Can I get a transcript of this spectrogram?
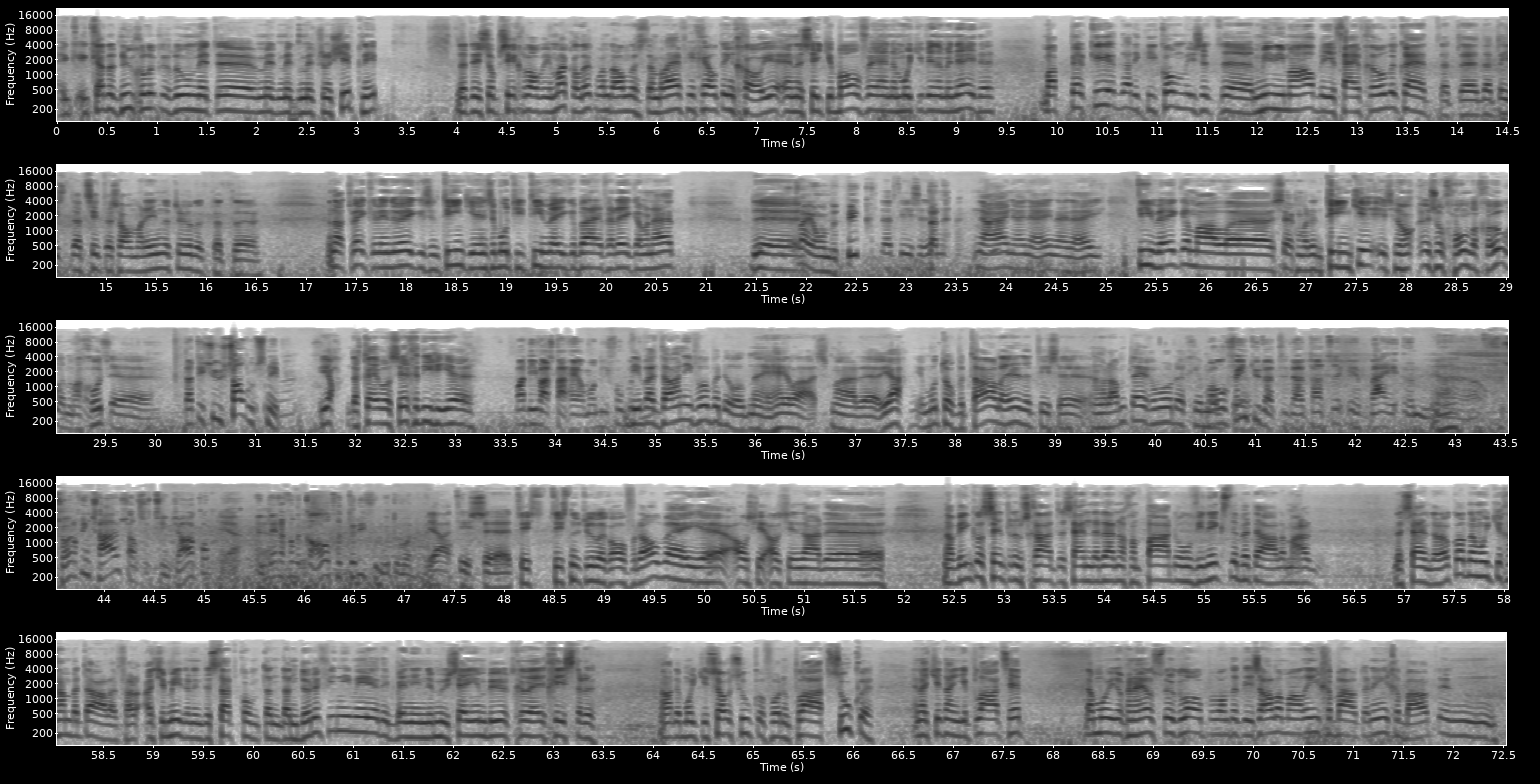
ik, ik kan het nu gelukkig doen met, eh, met, met, met zo'n chipknip. Dat is op zich wel weer makkelijk, want anders dan blijf je geld ingooien en dan zit je boven en dan moet je weer naar beneden. Maar per keer dat ik hier kom is het eh, minimaal weer vijf gulden kwijt. Dat, dat, is, dat zit er zomaar in natuurlijk. Dat, nou, twee keer in de week is een tientje en ze moet hier tien weken blijven, reken maar uit. De, 200 piek. dat is een, Dat- nee, nee, nee, nee, nee. Tien weken maal eh, zeg maar een tientje is, is een honderd gulden. Maar goed, eh, Dat is uw zalmsnip. ja, dat kan je wel zeggen. Die, eh, Maar die was daar helemaal niet voor die bedoeld. was daar niet voor bedoeld, nee, helaas. Maar eh, ja, je moet toch betalen, hè. dat is eh, een ramp tegenwoordig. Je Maar moet, hoe vindt eh, u dat? Dat, dat bij een Ja. verzorgingshuis als het Sint-Jacob Ja, en ja. dergelijke hoge tarieven moeten worden Ja, het is, het, is, het is natuurlijk overal bij. als, je, als je naar, de, naar winkelcentrums gaat, zijn er daar nog een paar, dan hoef je niks te betalen. Maar er zijn er ook wel, dan moet je gaan betalen. Als je midden in de stad komt, dan, dan durf je niet meer. Ik ben in de museumbuurt geweest gisteren. Nou, dan moet je zo zoeken voor een plaats zoeken. En als je dan je plaats hebt, dan moet je nog een heel stuk lopen, want het is allemaal ingebouwd en ingebouwd. En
